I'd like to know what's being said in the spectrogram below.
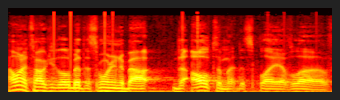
I want to talk to you a little bit this morning about the ultimate display of love.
